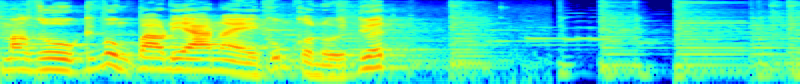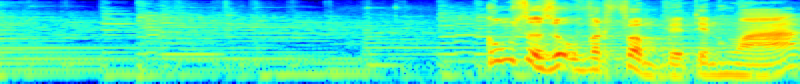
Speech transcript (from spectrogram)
mặc dù cái vùng Paldia này cũng có núi tuyết. Cũng sử dụng vật phẩm để tiến hóa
